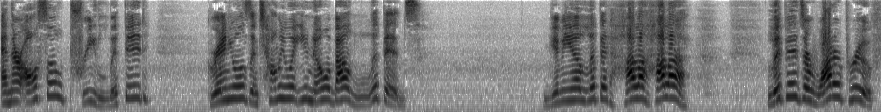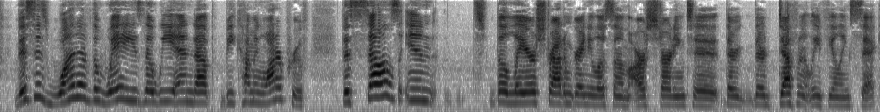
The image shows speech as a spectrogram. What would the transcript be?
and they're also pre-lipid granules. And tell me what you know about lipids. Give me a lipid holla holla. Lipids are waterproof. This is one of the ways that we end up becoming waterproof. The cells in the layer stratum granulosum are starting to, they're, they're definitely feeling sick.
